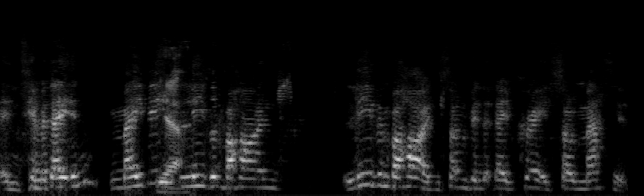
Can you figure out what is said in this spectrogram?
intimidating. Maybe Yeah. leaving behind, leaving behind something that they've created so massive,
